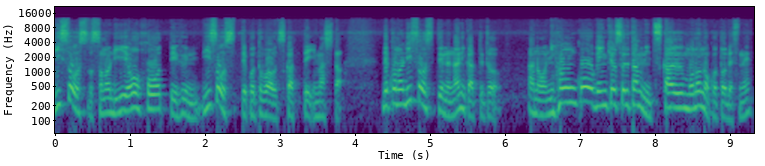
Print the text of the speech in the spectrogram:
リソースとその利用法っていうふうに、リソースって言葉を使っていました。で、このリソースっていうのは何かっていうと、あの、日本語を勉強するために使うもののことですね。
